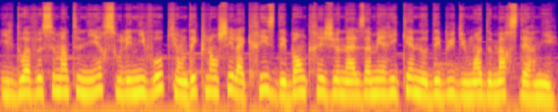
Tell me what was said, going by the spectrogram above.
ils doivent se maintenir sous les niveaux qui ont déclenché la crise des banques régionales américaines au début du mois de mars dernier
